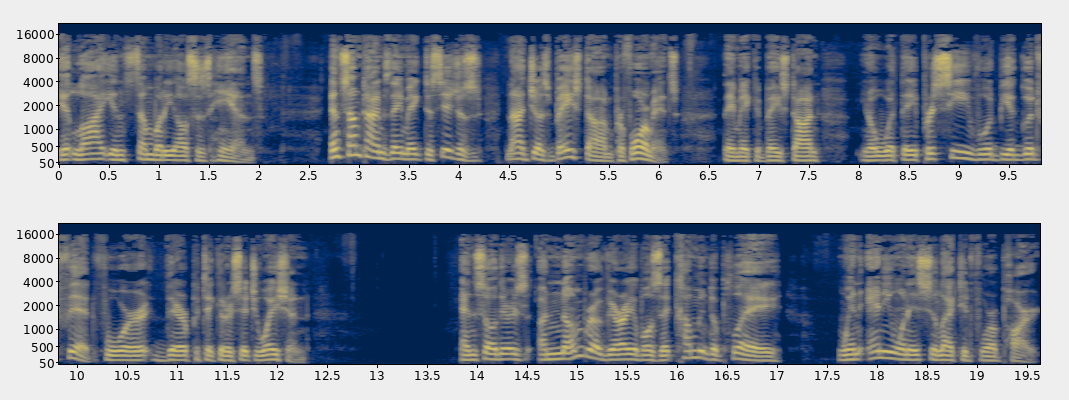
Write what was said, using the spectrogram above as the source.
It lay in somebody else's hands. And sometimes they make decisions not just based on performance. They make it based on, you know, what they perceive would be a good fit for their particular situation. And so there's a number of variables that come into play when anyone is selected for a part,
